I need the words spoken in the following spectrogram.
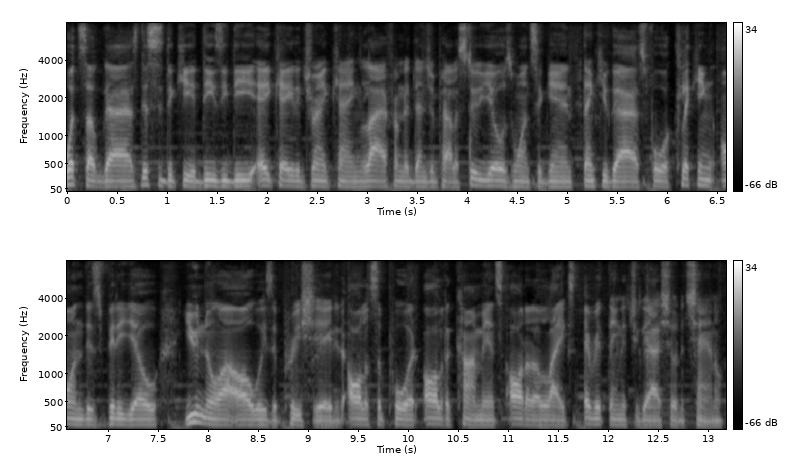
What's up guys? This is the kid DZD, aka Da Drank Kang, live from the Dungeon Palace Studios once again. Thank you guys for clicking on this video. You know I always appreciate it. All the support, all of the comments, all of the likes, everything that you guys show the channel.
